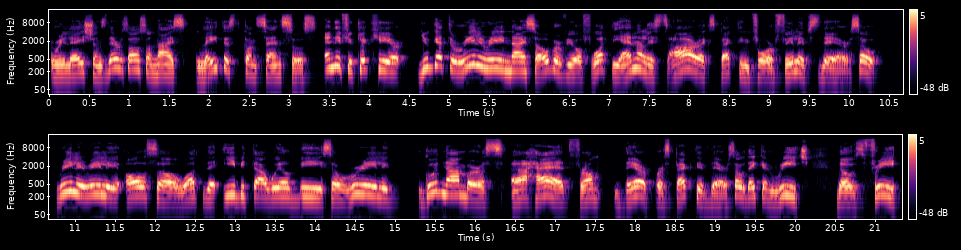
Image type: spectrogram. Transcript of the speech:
relations, there's also nice latest consensus. And if you click here, you get a really, really nice overview of what the analysts are expecting for Philips there. So really, really also what the EBITDA will be. So really good numbers ahead from their perspective there. So they can reach those 3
